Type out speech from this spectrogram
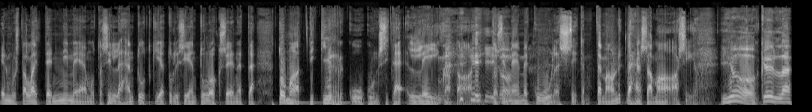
En muista laitteen nimeä, mutta sillä hän tutkija tuli siihen tulokseen, että tomaatti kirkuu, kun sitä leikataan. Tosin Joo. me emme kuule sitä. Tämä on nyt vähän samaa asiaa. Joo, kyllä.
